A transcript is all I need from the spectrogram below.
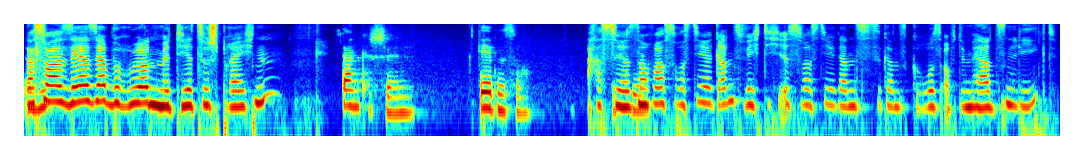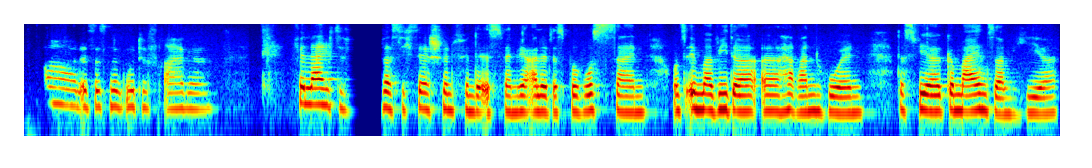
Das war sehr, sehr berührend, mit dir zu sprechen. Dankeschön. Ebenso. Hast du jetzt noch was, was dir ganz wichtig ist, was dir ganz, ganz groß auf dem Herzen liegt? Oh, das ist eine gute Frage. Vielleicht, was ich sehr schön finde, ist, wenn wir alle das Bewusstsein uns immer wieder äh, heranholen, dass wir gemeinsam hier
